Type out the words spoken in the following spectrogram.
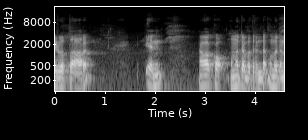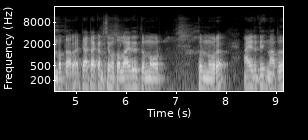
എഴുപത്താറ് എൻ നവാക്കോ മുന്നൂറ്റമ്പത്തിരണ്ട് മുന്നൂറ്റൻപത്താറ് ടാറ്റ കൺസ്യൂമർ തൊള്ളായിരത്തി തൊണ്ണൂറ് തൊണ്ണൂറ് ആയിരത്തി നാൽപ്പത്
